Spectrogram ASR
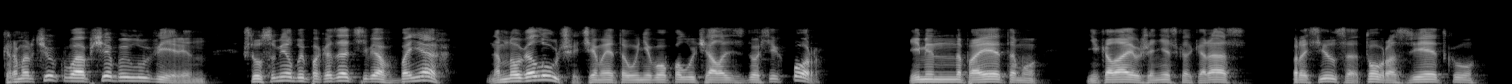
Крамарчук вообще был уверен, что сумел бы показать себя в боях намного лучше, чем это у него получалось до сих пор. Именно поэтому Николай уже несколько раз просился то в разведку,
